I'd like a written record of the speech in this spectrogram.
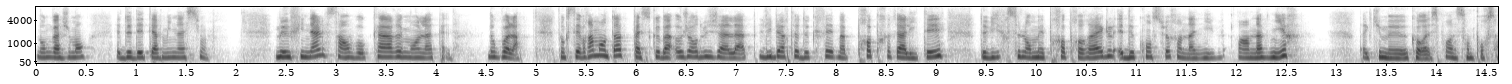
d'engagement et de détermination. Mais au final, ça en vaut carrément la peine. Donc voilà. Donc c'est vraiment top parce que bah, aujourd'hui j'ai la liberté de créer ma propre réalité, de vivre selon mes propres règles et de construire un, un avenir bah, qui me correspond à 100%.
